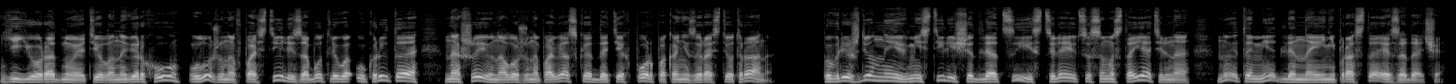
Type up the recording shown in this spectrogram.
Ее родное тело наверху, уложено в постели, заботливо укрыто, на шею наложена повязка до тех пор, пока не зарастет рана. Поврежденные вместилища для ЦИ исцеляются самостоятельно, но это медленная и непростая задача.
